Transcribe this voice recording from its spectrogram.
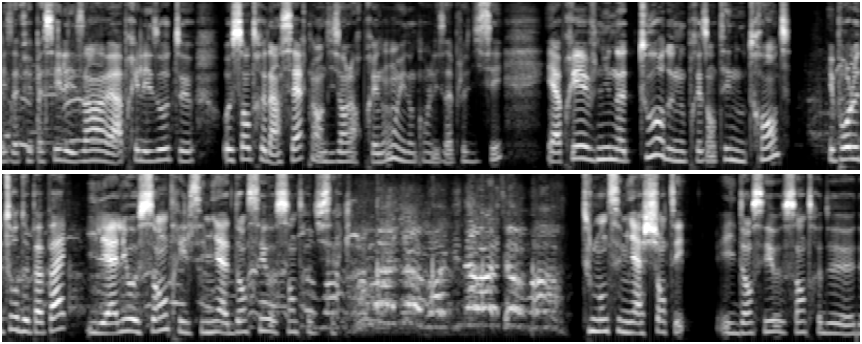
les a fait passer les uns euh, après les autres euh, au centre d'un cercle en disant leur prénom et donc on les applaudissait. Et après est venu notre tour de nous présenter nous 30. Et pour le tour de papa, il est allé au centre et il s'est mis à danser au centre du cercle. Tout le monde s'est mis à chanter et il dansait au centre de,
